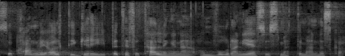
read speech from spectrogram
så kan vi alltid gripe til fortellingene om hvordan Jesus møtte mennesker.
